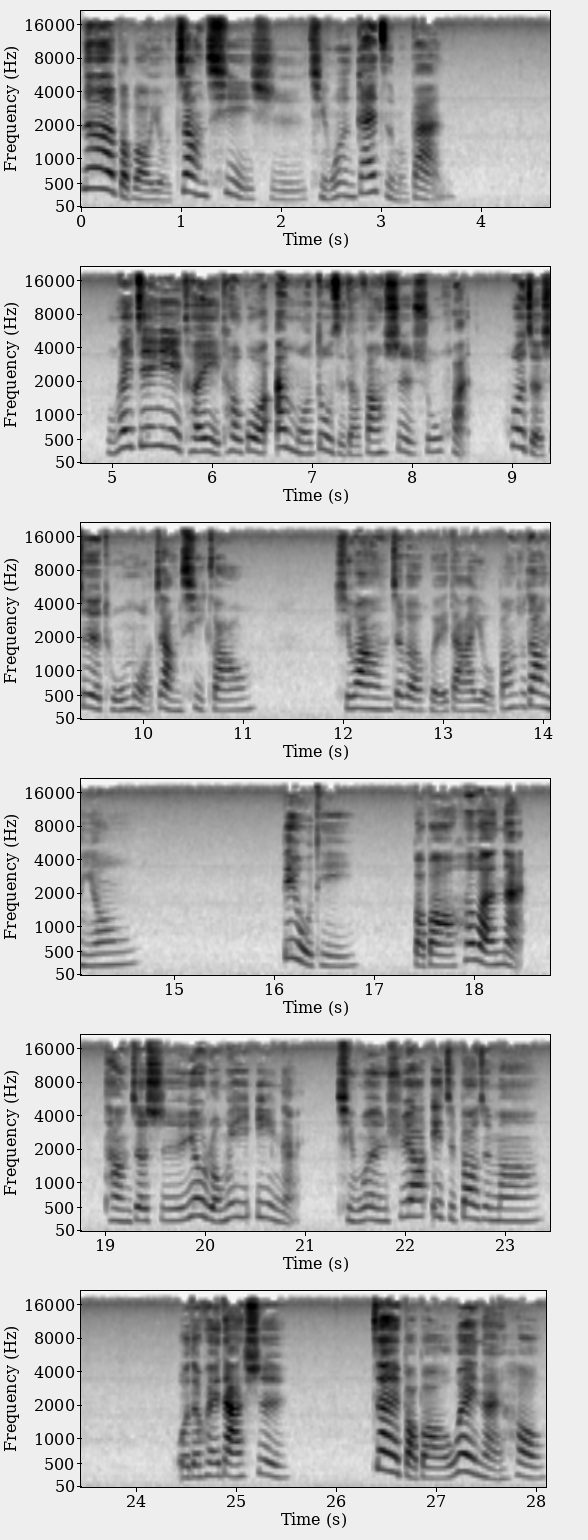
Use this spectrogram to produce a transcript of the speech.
那宝宝有胀气时，请问该怎么办？我会建议可以透过按摩肚子的方式舒缓，或者是涂抹胀气膏。希望这个回答有帮助到你哦。第五题，宝宝喝完奶躺着时又容易溢奶，请问需要一直抱着吗？我的回答是，在宝宝喂奶后，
